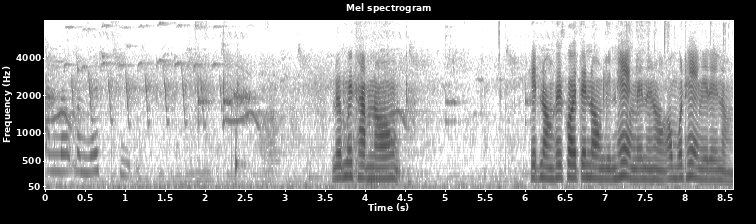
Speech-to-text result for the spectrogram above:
อันเลิกมันไม่ผิดเริ่มไม่ทำน้องเห็ดน้องค่อยๆแต่น้องลิ้นแห้งเลยนะน้องเอาหมดแห้งเลยเลยน้อง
